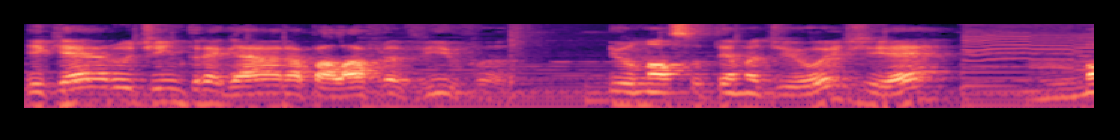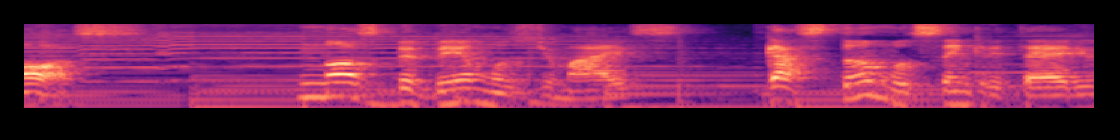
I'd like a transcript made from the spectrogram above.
e quero te entregar a palavra viva. E o nosso tema de hoje é nós. Nós bebemos demais, gastamos sem critério,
